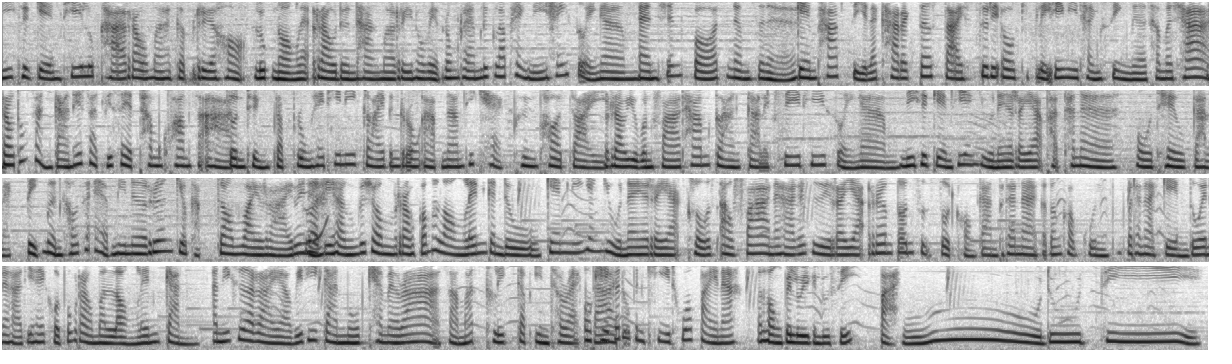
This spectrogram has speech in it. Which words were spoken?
นี่คือเกมที่ลูกค้าเรามากับเรือเหาะ ลูกน้องและเราเดินทางมารีโนเวทโรงแรมลึกลับแห่งนี้ให้สวยงาม Ancient Fort นำเสนอเกมภาพสีและคาแรคเตอร์สไตล์สตูดิโอกิบลิที่มีทั้งสิ่งเหนือธรรมชาติ เราต้องสั่งการให้สัตว์วิเศษทำความสะอาด จนถึงปรับปรุงให้ที่นี่กลายเป็นโรงอาบน้ำที่แขกพึงพอใจ เราอยู่บนฟ้าท่ามกลางกาแล็กซี่ที่สวยงาม นี่คือเกมที่ยังอยู่ในระยะพัฒนาโฮเทลกาแล็กติกเหมือนเขาจะแอบมีเนื้อเรื่องเกี่ยวกับจอมวายร้ายด้วยนะสวัสดีค่ะคุณผู้ชมเราก็มาลองเล่นกันดูเกมนี้ยังอยู่ในระยะ close alpha นะคะ ก็คือระยะเริ่มต้นสุดๆ ของการพัฒนาก็ต้องขอบคุณผู้พัฒนาเกมด้วยนะคะ ที่ให้โค้ดพวกเรามาลองเล่นกัน อันนี้คืออะไรอะวิธีการ move camera สามารถคลิกกับ interact โอเค ก็ดูเป็นคีย์ทั่วไปนะ ลองไปลุยกันดูสิไปอู้ดูจี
